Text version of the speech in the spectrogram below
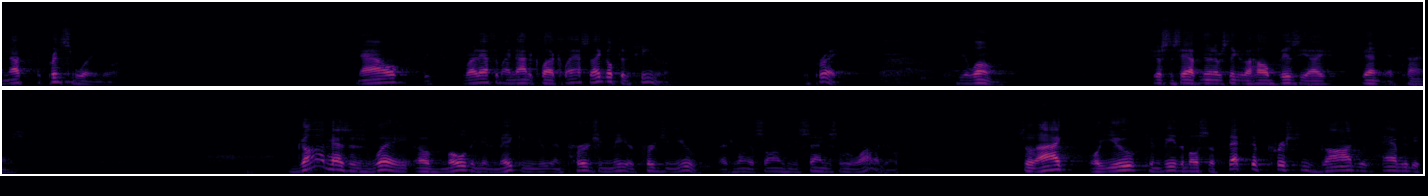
I'm not the principal anymore. Now, right after my nine o'clock class, I go up to the teen room to pray, be alone. Just this afternoon, I was thinking about how busy I've been at times. God has his way of molding and making you and purging me or purging you. That's one of the songs we sang just a little while ago. So that I or you can be the most effective Christian God would have you to be.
